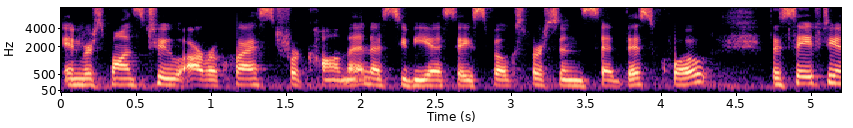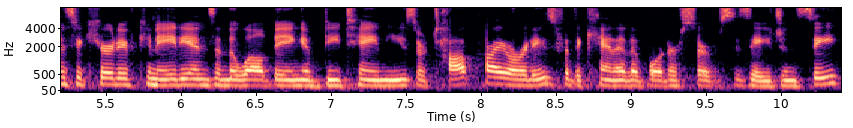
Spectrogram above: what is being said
In response to our request for comment, a CBSA spokesperson said this quote, the safety and security of Canadians and the well-being of detainees are top priorities for the Canada Border Services Agency.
